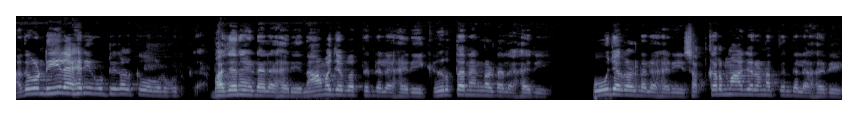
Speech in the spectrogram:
അതുകൊണ്ട് ഈ ലഹരി കുട്ടികൾക്ക് കൊടുക്കുക. ഭജനയുടെ ലഹരി നാമജപത്തിന്റെ ലഹരി കീർത്തനങ്ങളുടെ ലഹരി. പൂജകളുടെ ലഹരി സത്കർമാചരണത്തിന്റെ ലഹരി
